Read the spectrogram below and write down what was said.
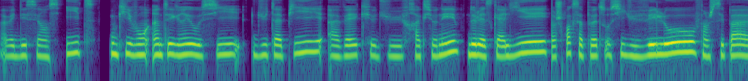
avec des séances HIT, ou qui vont intégrer aussi du tapis avec du fractionné, de l'escalier. Je crois que ça peut être aussi du vélo, enfin je sais pas.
